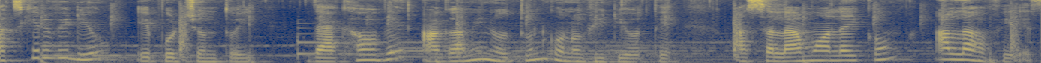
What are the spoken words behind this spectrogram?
আজকের ভিডিও এ পর্যন্তই। দেখা হবে আগামী নতুন কোনো ভিডিওতে। আসসালামু আলাইকুম। আল্লাহ হাফিজ।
